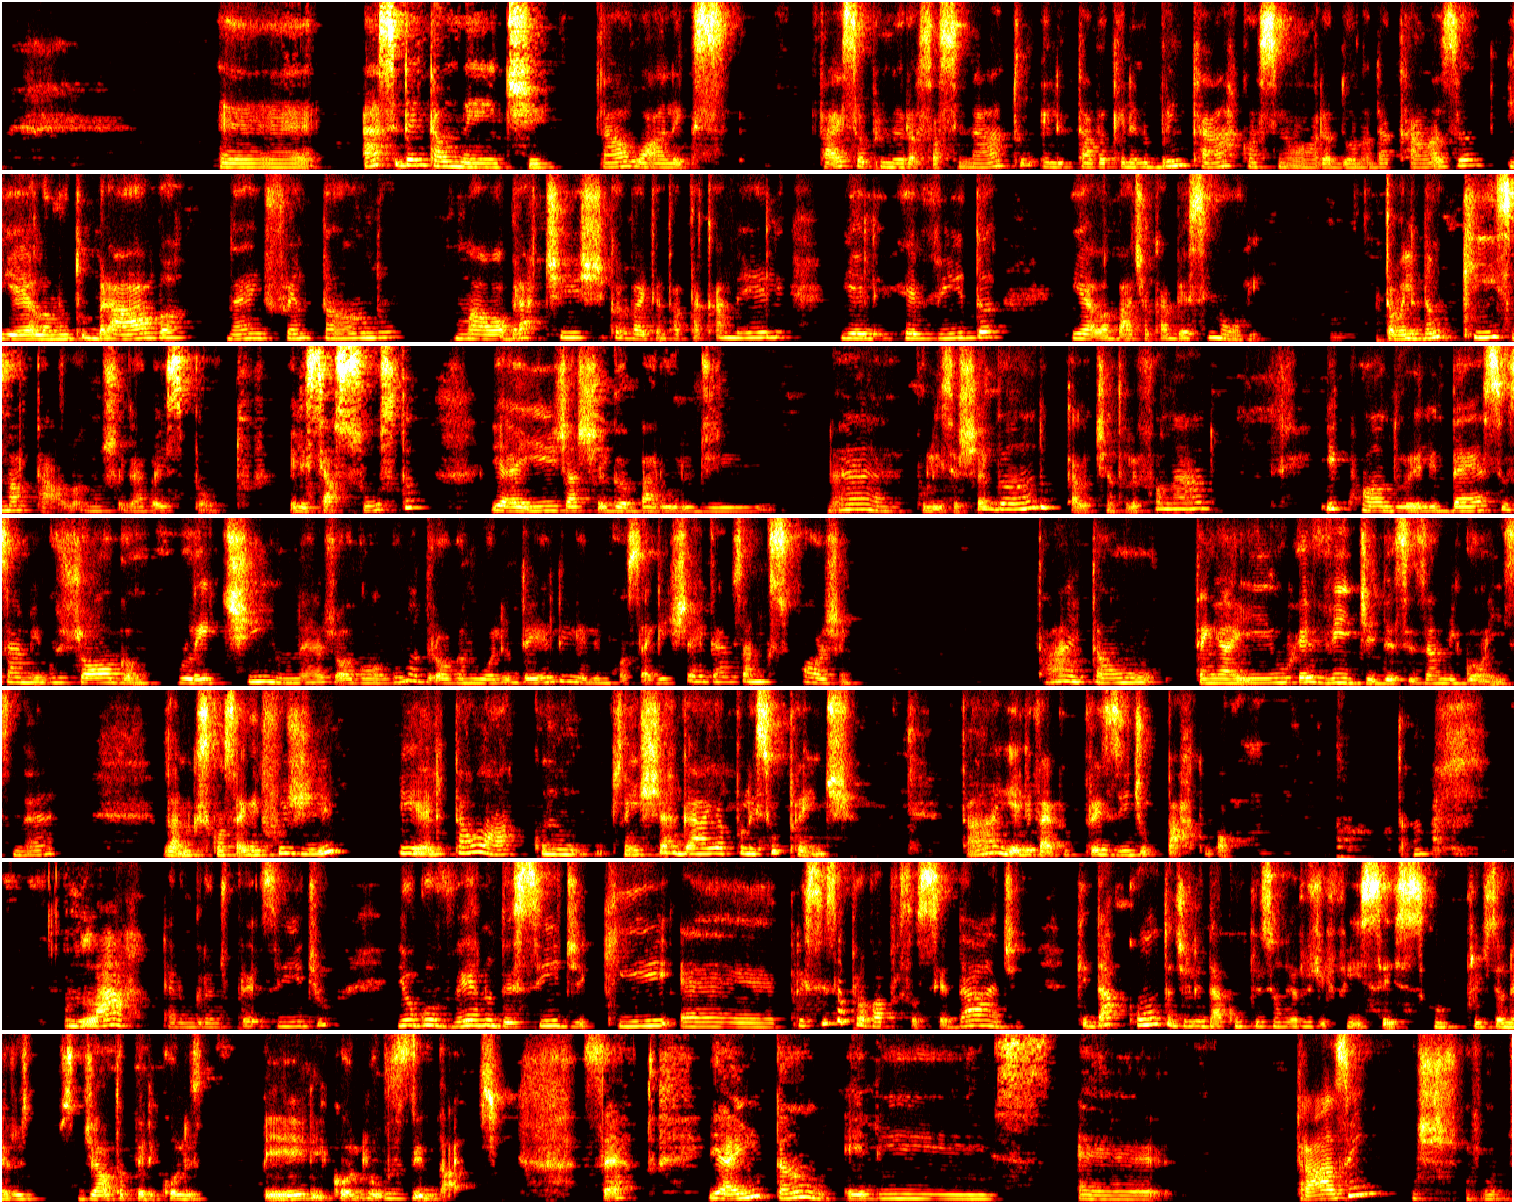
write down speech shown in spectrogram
É, acidentalmente, tá? O Alex faz seu primeiro assassinato, ele estava querendo brincar com a senhora dona da casa, e ela muito brava, né, enfrentando uma obra artística, vai tentar atacar nele, e ele revida, e ela bate a cabeça e morre. Então ele não quis matá-la, não chegava a esse ponto ele se assusta, e aí já chega barulho de né, polícia chegando, que ela tinha telefonado, e quando ele desce, os amigos jogam o leitinho, né, jogam alguma droga no olho dele, ele não consegue enxergar, os amigos fogem. Tá? Então, tem aí o revide desses amigões, né? Os amigos conseguem fugir e ele tá lá com, sem enxergar e a polícia o prende tá? E ele vai para o presídio tá? Lá era um grande presídio e o governo decide que é, precisa provar para a sociedade que dá conta de lidar com prisioneiros difíceis, com prisioneiros de alta periculosidade, certo? E aí, então, eles é, trazem um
